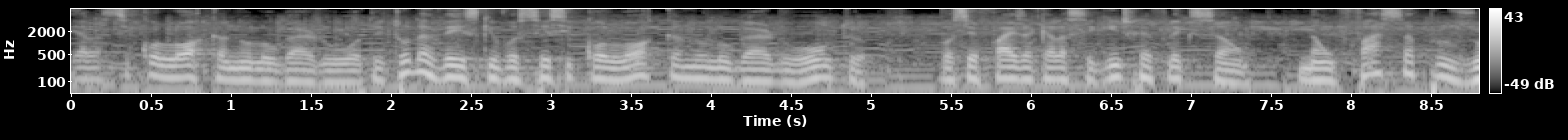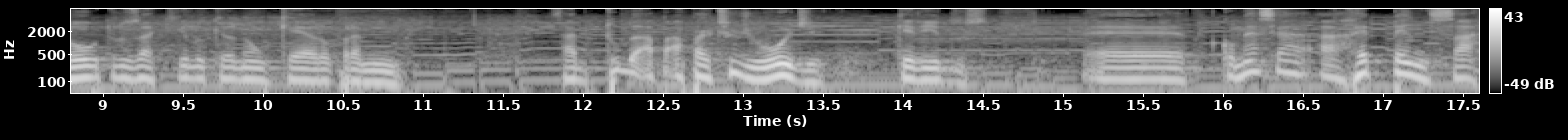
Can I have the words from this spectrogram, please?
Ela se coloca no lugar do outro. E toda vez que você se coloca no lugar do outro, você faz aquela seguinte reflexão: não faça para os outros aquilo que eu não quero para mim. Sabe, tudo a, partir de hoje, queridos, é, comece a, a, repensar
